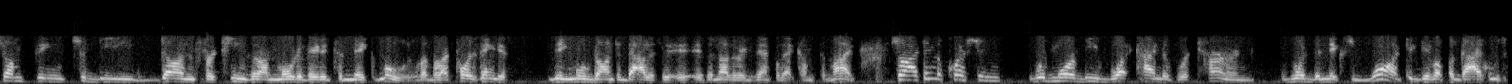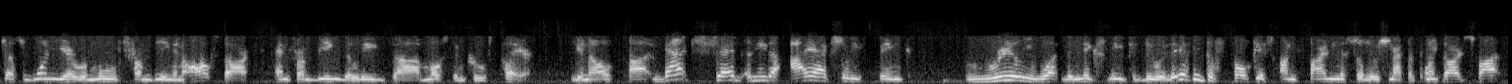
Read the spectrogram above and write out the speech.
something to be done for teams that are motivated to make moves. But like Porzingis being moved on to Dallas is, another example that comes to mind. So I think the question would more be what kind of return would the Knicks want to give up a guy who's just one year removed from being an All Star and from being the league's uh, most improved player? You know, uh, that said, Anita, I actually think really what the Knicks need to do is they just need to focus on finding a solution at the point guard spot.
